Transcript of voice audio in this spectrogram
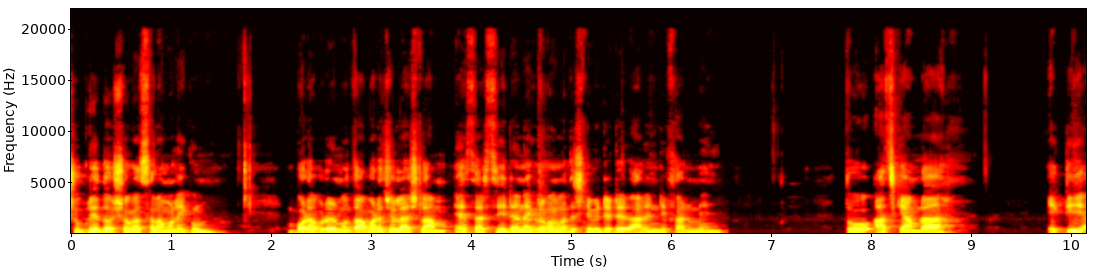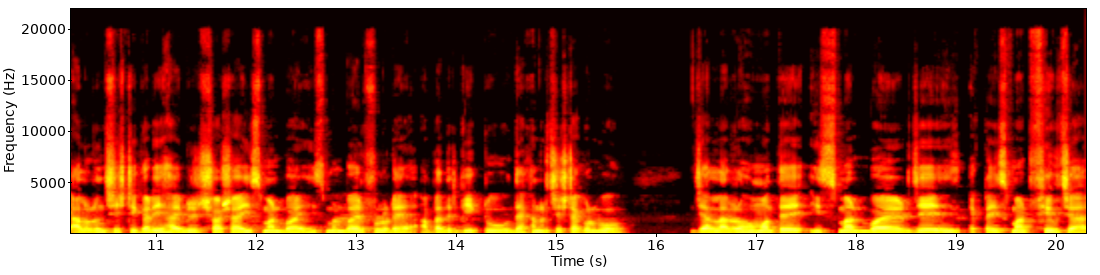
সুপ্রিয় দর্শক, আসসালামু আলাইকুম। বরাবরের মতো আবারও চলে আসলাম এসআরসি ইডান অ্যাগ্রো বাংলাদেশ লিমিটেডের আর এন ডি ফার্মে। তো আজকে আমরা একটি আলোড়ন সৃষ্টিকারী হাইব্রিড শশা স্মার্ট বয়, স্মার্ট বয়ের ফ্লোটে আপনাদেরকে একটু দেখানোর চেষ্টা করব, যে আল্লাহর রহমতে স্মার্ট বয়ের যে একটা স্মার্ট ফিউচার,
